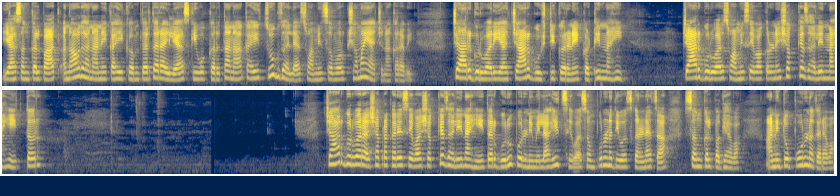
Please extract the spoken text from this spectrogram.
या संकल्पात अनावधानाने काही कमतरता राहिल्यास किंवा करताना काही चूक झाल्यास स्वामींसमोर क्षमा याचना करावी. चार गुरुवारी या चार गोष्टी करणे कठीण नाही. चार गुरुवार स्वामी सेवा करणे शक्य झाले नाही तर? चार गुरुवार अशा प्रकारे सेवा शक्य झाली नाही तर गुरुपौर्णिमेला हीच सेवा संपूर्ण दिवस करण्याचा संकल्प घ्यावा आणि तो पूर्ण करावा.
